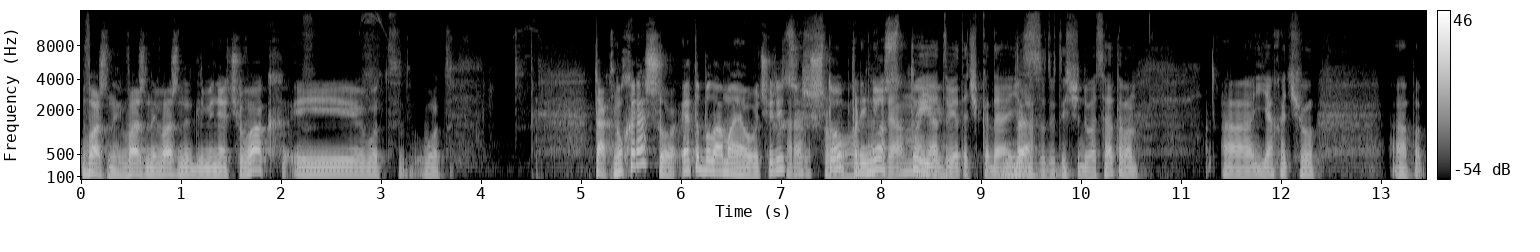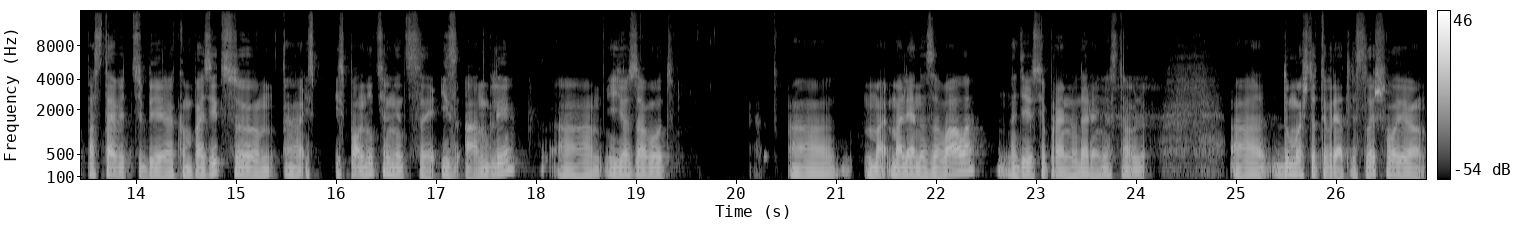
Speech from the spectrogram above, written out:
важный, важный, важный для меня чувак. И вот, вот. Так, ну хорошо, это была моя очередь. Хорошо, что принес ты? моя ответочка, да, да. из 2020-го. А, я хочу а, поставить тебе композицию а, исполнительницы из Англии. Ее зовут Малена Завала. Надеюсь, я правильное ударение ставлю. Думаю, что ты вряд ли слышал ее.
